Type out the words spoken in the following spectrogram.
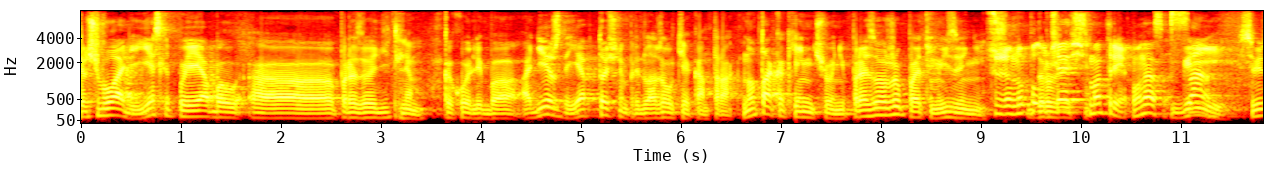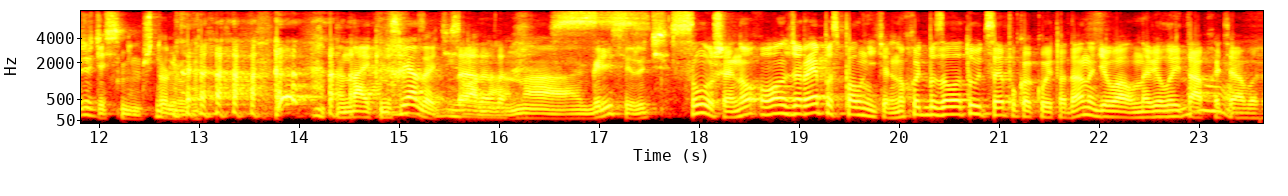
Короче, Влади, если бы я был э, производителем какой-либо одежды, я бы точно предложил тебе контракт. Но так как я ничего не произвожу, поэтому извини. Слушай, ну получается, дружище. смотри, у нас сам- Гри, свяжитесь с ним, что ли. Nike не связывайтесь, Да, да, да. на Гри свяжитесь. Слушай, ну он же рэп-исполнитель, ну хоть бы золотую цепу какую-то, да, надевал на велоэтап хотя бы.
